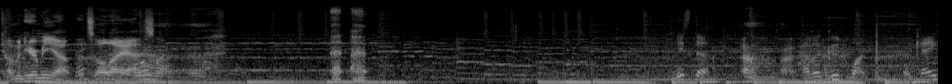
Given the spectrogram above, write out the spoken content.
Come and hear me out, that's all I ask. Mister, have a good one, okay?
